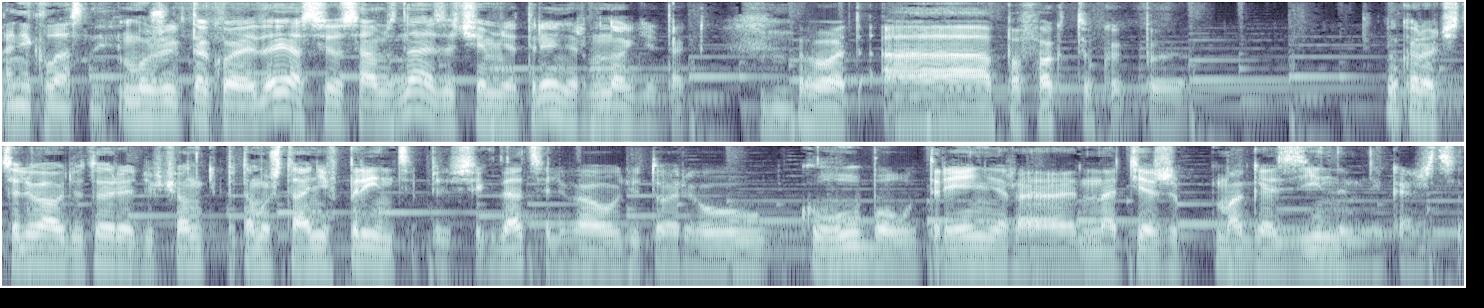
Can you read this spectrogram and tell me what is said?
Они классные. Мужик такой, да я все сам знаю, зачем мне тренер, многие так. Mm. Вот. А по факту как бы... Ну, короче, целевая аудитория девчонки, потому что они, в принципе, всегда целевая аудитория у клуба, у тренера, на те же магазины, мне кажется.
